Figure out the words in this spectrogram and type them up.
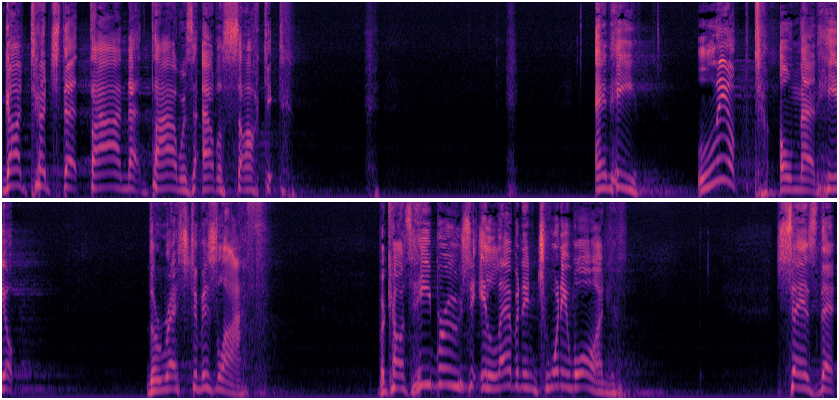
God touched that thigh and that thigh was out of socket. And he limped on that hip the rest of his life. Because Hebrews 11 and 21 says that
